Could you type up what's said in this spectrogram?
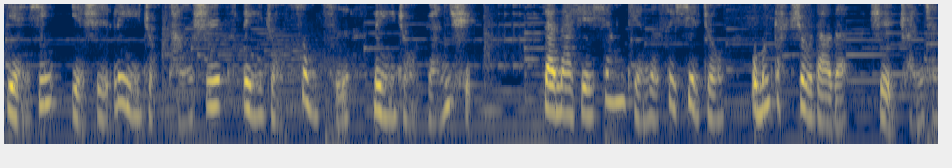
点心也是另一种唐诗，另一种宋词，另一种元曲。在那些香甜的碎屑中，我们感受到的是传承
